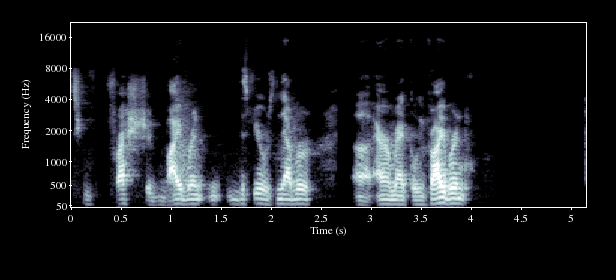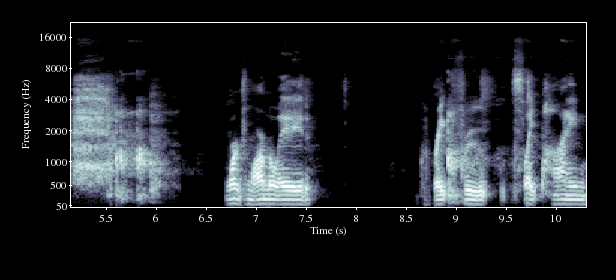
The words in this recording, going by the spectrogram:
too fresh and vibrant. This beer was never uh, aromatically vibrant. Orange marmalade, grapefruit, slight pine,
